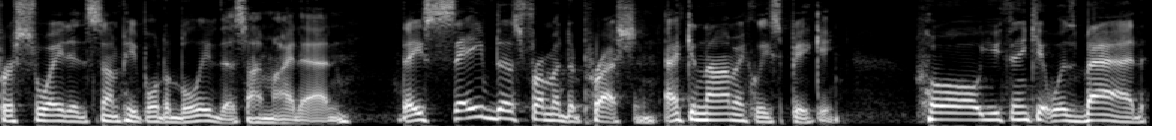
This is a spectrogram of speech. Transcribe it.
persuaded some people to believe this, I might add. They saved us from a depression, economically speaking. Oh, you think it was bad?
